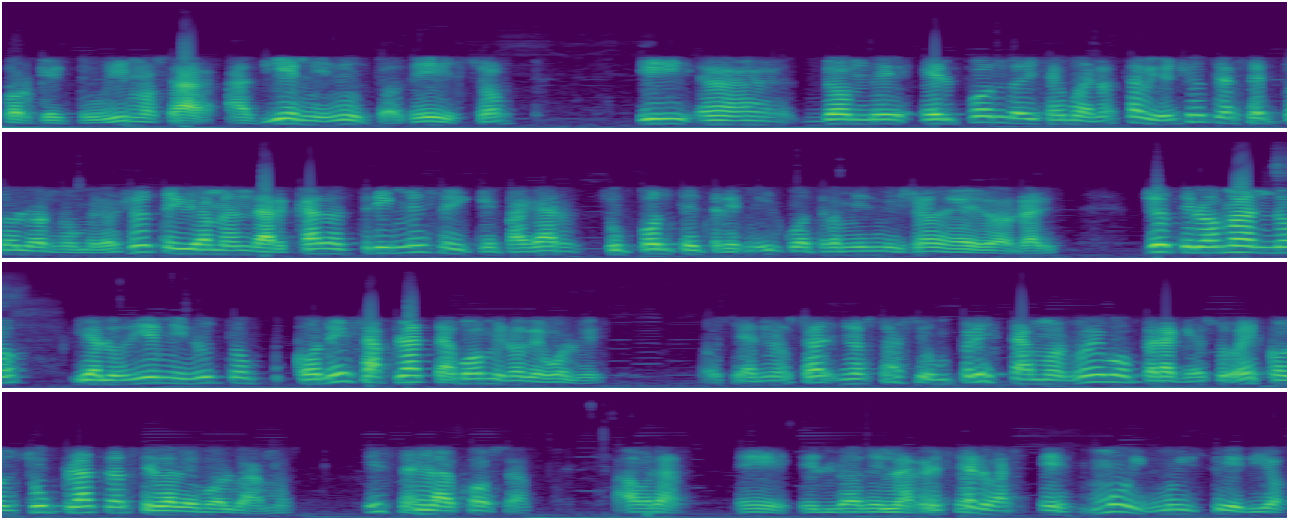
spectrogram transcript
porque tuvimos a 10 minutos de eso, y uh, donde el fondo dice, bueno, está bien, yo te acepto los números, yo te voy a mandar cada trimestre hay que pagar, suponte, tres mil, cuatro mil millones de dólares. Yo te lo mando y a los diez minutos, con esa plata vos me lo devolves. O sea, nos, nos hace un préstamo nuevo para que a su vez con su plata se la devolvamos. Esa es la cosa. Ahora, eh, lo de las reservas es muy, muy serio,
